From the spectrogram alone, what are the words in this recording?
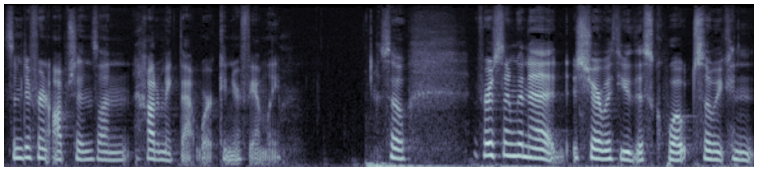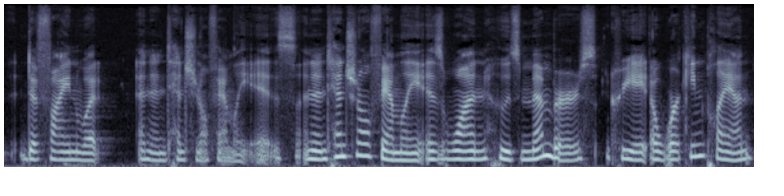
some different options on how to make that work in your family. So, first, I'm going to share with you this quote so we can define what an intentional family is. An intentional family is one whose members create a working plan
